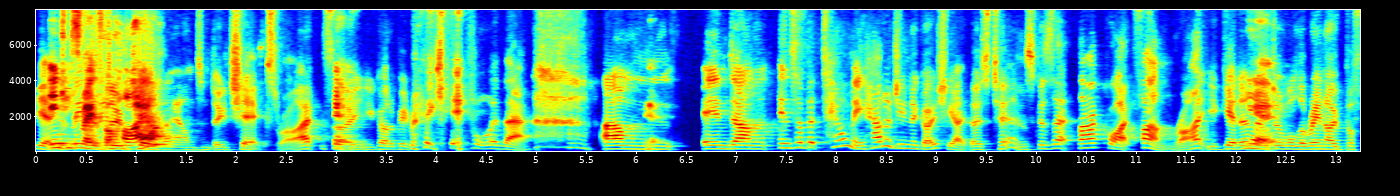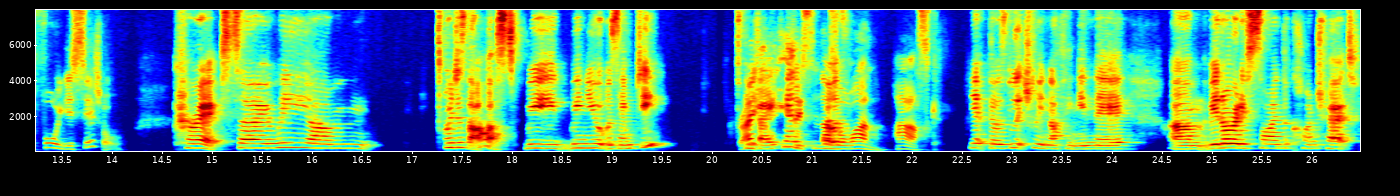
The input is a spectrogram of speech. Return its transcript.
yeah, interest rates were higher. around and do checks, right? So yeah. you've got to be really careful with that. Um, yeah. And um, and so, but tell me, how did you negotiate those terms? Because that they're quite fun, right? You get in yeah. and do all the reno before you settle. Correct. So we um we just asked. We we knew it was empty. Right. Vacant. number was, one. Ask. Yep, there was literally nothing in there. Um, we'd already signed the contract.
